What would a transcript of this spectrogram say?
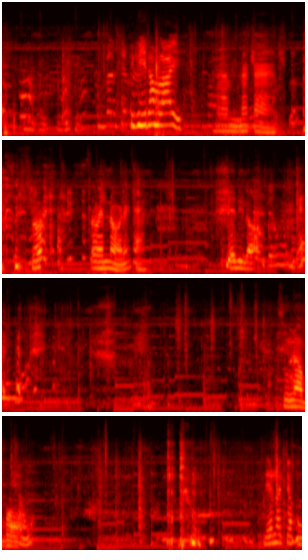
ครับผมพี่พีทำอะไร ทำหน้ากากสวยสวยหน่อยนะจ๊ะเดี๋ยวดีเนาะ สุรบอก เดี๋ยวเราจะหู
